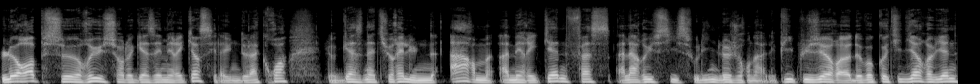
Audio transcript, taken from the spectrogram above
L'Europe se rue sur le gaz américain, c'est la une de la croix. Le gaz naturel, une arme américaine face à la Russie, souligne le journal. Et puis plusieurs euh, de vos quotidiens reviennent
